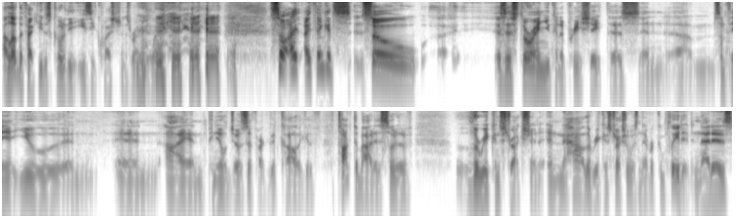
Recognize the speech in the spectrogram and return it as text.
I love the fact you just go to the easy questions right away. so I, I think it's so. uh, As a historian, you can appreciate this, and um, something that you and and I and Peniel Joseph, our good colleague, have talked about is sort of the Reconstruction and how the Reconstruction was never completed, and that is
